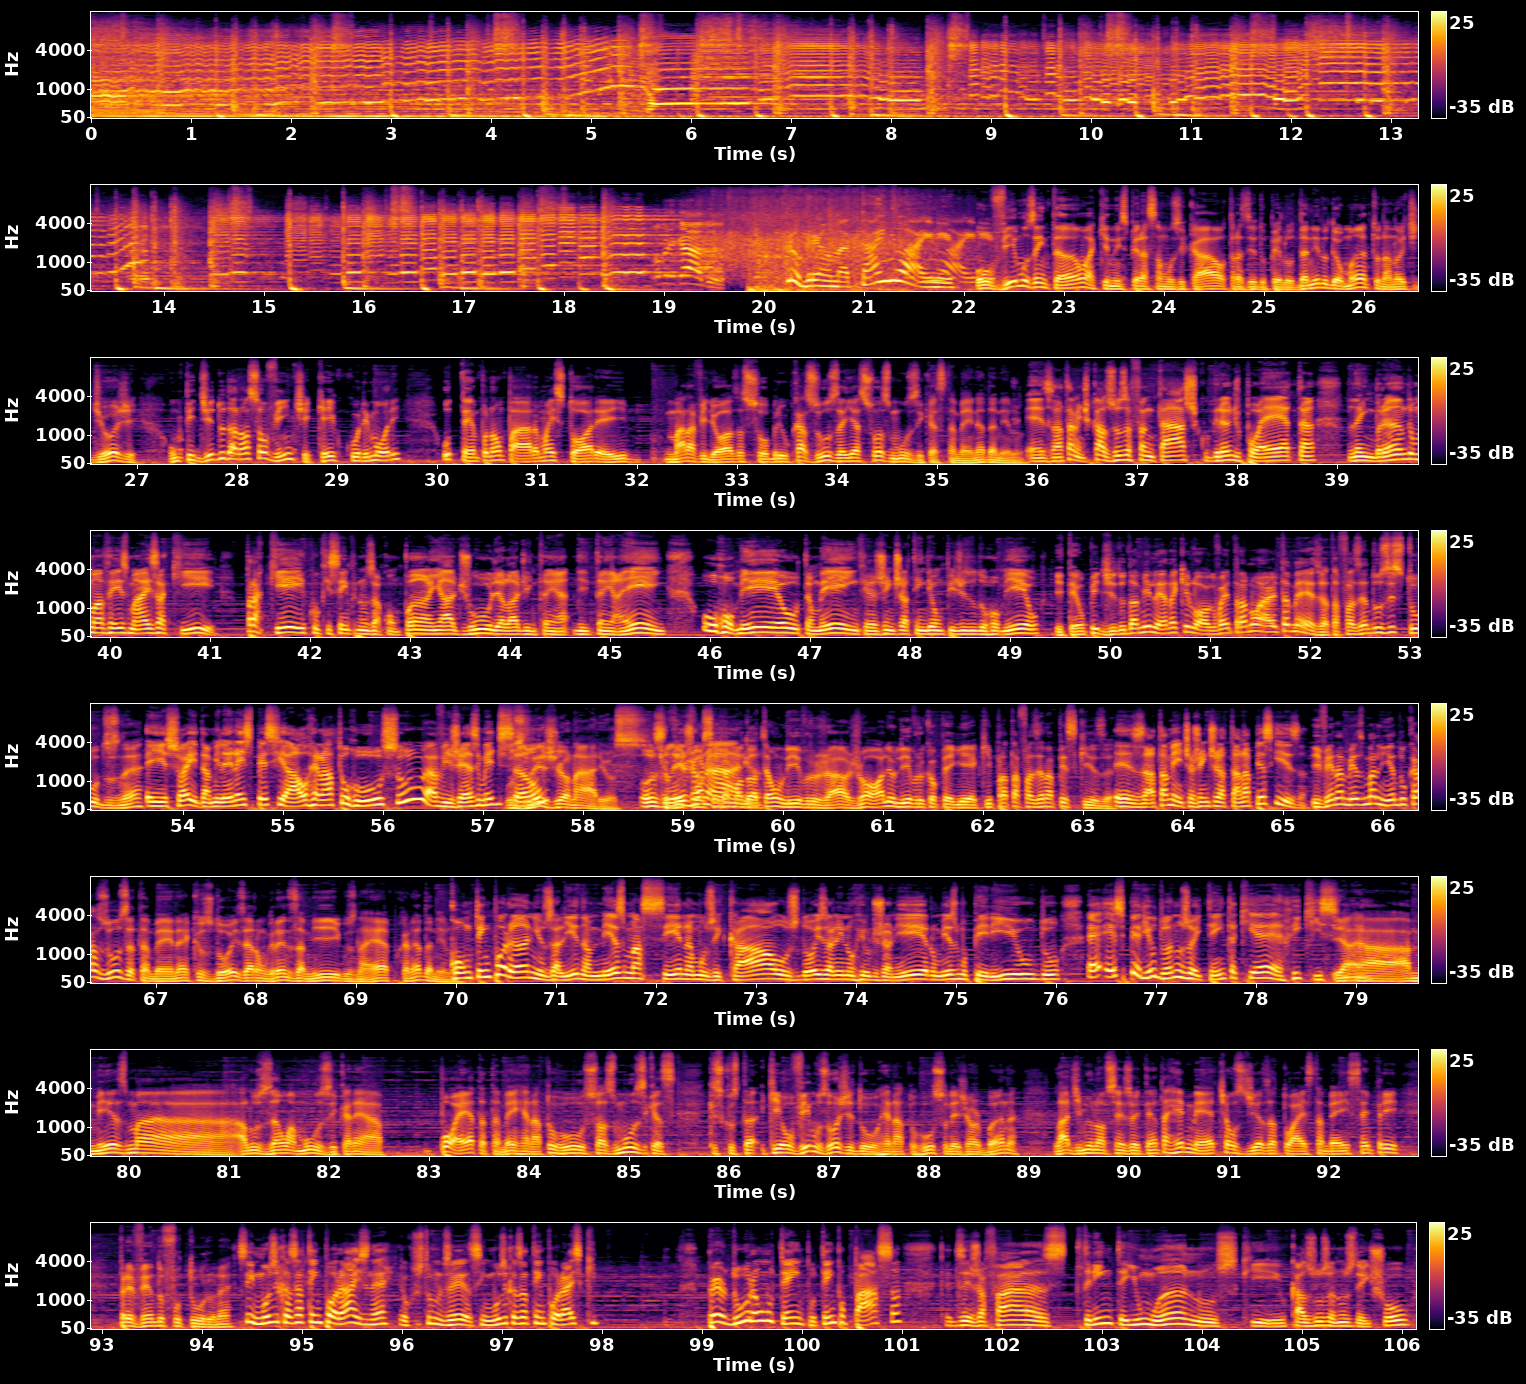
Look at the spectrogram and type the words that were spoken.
Timeline. Ouvimos então, aqui no Inspiração Musical, trazido pelo Danilo Delmanto na noite de hoje, um pedido da nossa ouvinte, Keiko Kurimori. O Tempo Não Para, uma história aí maravilhosa sobre o Cazuza e as suas músicas também, né, Danilo? Exatamente. Cazuza fantástico, grande poeta. Lembrando uma vez mais aqui para Keiko, que sempre nos acompanha, a Júlia lá de, Itanha, de Itanhaém, o Romeu também, que a gente já atendeu um pedido do Romeu. E tem um pedido da Milena que logo vai entrar no ar também, já tá fazendo os estudos, né? É Isso aí, da Milena Especial, Renato Russo, a vigésima edição. Os Legionários. Os eu que Você já Legionários. mandou até um livro já. João, olha o livro que eu peguei aqui pra tá fazendo a pesquisa. Exatamente, a gente já tá na pesquisa. E vem na mesma linha do Cazuza também, né? Que os dois eram grandes amigos na época, né, Danilo? Contemporâneos ali, mesma cena musical, os dois ali no Rio de Janeiro, mesmo período. É esse período, anos 80, que é E riquíssimo. né? a, a mesma alusão à música, né? A poeta também, Renato Russo, as músicas que, escuta- que ouvimos hoje do Renato Russo, Legião Urbana, lá de 1980, remete aos dias atuais também, sempre prevendo o futuro, né? Sim, músicas atemporais, né? Eu costumo dizer assim, músicas atemporais que perduram no tempo. O tempo passa, quer dizer, já faz 31 anos que o Cazuza nos deixou.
